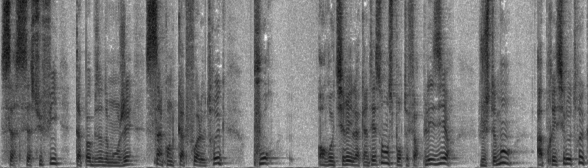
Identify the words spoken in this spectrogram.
ça, ça suffit, t'as pas besoin de manger 54 fois le truc pour en retirer la quintessence, pour te faire plaisir. Justement, apprécie le truc,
